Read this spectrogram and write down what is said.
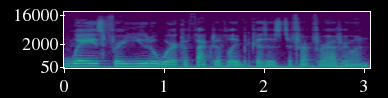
ways for you to work effectively because it's different for everyone.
